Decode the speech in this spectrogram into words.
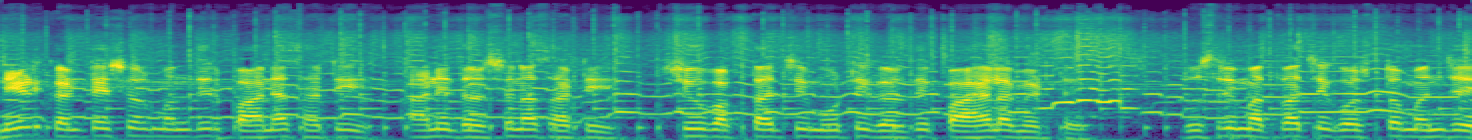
नीळकंठेश्वर मंदिर पाहण्यासाठी आणि दर्शनासाठी शिवभक्तांची मोठी गर्दी पाहायला मिळते. दुसरी महत्त्वाची गोष्ट म्हणजे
